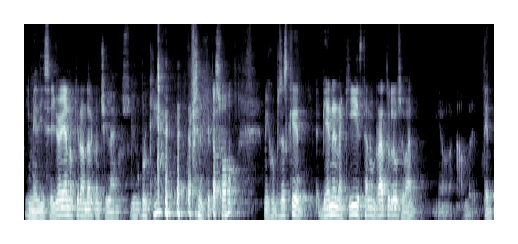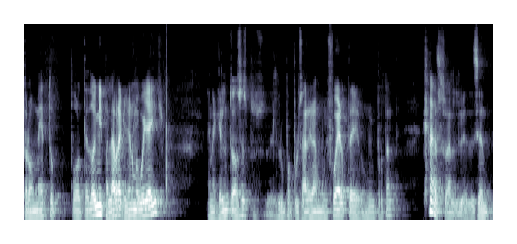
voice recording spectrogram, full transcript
y me dice, yo ya no quiero andar con chilangos. Le digo, ¿por qué? ¿Qué pasó? Me dijo, pues es que vienen aquí, están un rato y luego se van. yo, hombre, te prometo, te doy mi palabra que yo no me voy a ir. En aquel entonces, pues el grupo Pulsar era muy fuerte, muy importante. Casual, decían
